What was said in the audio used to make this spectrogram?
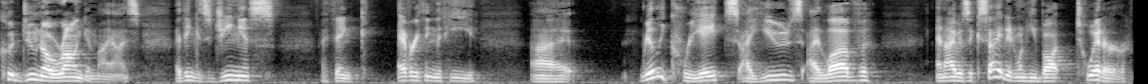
could do no wrong in my eyes. I think he's genius. I think everything that he uh, really creates, I use, I love. And I was excited when he bought Twitter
